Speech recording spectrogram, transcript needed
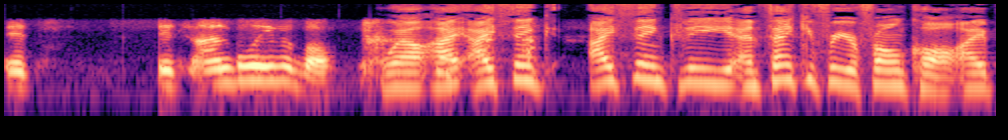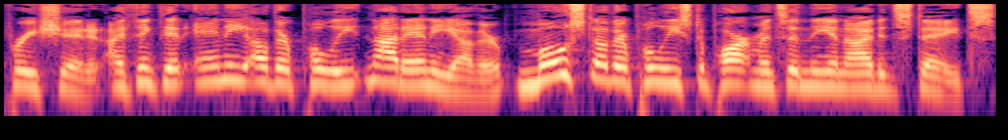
It's it's unbelievable. Well, I, I think I think the and thank you for your phone call. I appreciate it. I think that any other police, not any other, most other police departments in the United States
